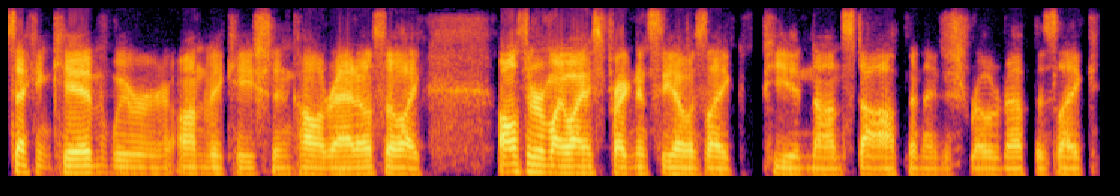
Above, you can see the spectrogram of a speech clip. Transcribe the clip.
second kid, we were on vacation in Colorado. So like all through my wife's pregnancy, I was like peeing nonstop, and I just wrote it up as like,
